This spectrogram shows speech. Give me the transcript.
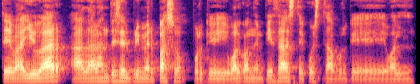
te va a ayudar a dar antes el primer paso, porque igual cuando empiezas te cuesta, porque igual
